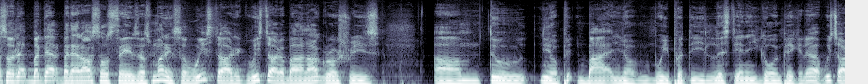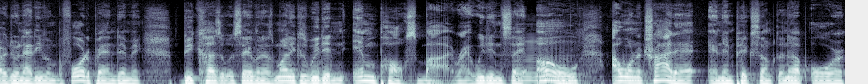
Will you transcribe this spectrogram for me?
So that, but that, but that also saves us money. So we started, we started buying our groceries um through you know buy you know where you put the list in and you go and pick it up. We started doing that even before the pandemic because it was saving us money because we didn't impulse buy right? We didn't say oh i want to try that and then pick something up or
